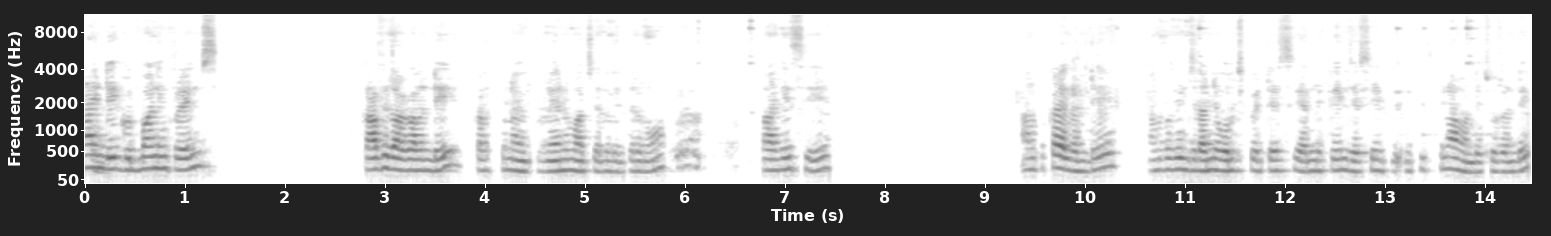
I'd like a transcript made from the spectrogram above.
హాయ్ అండి గుడ్ మార్నింగ్ ఫ్రెండ్స్ కాఫీ తాగాలండి కలుపుకున్నాం ఇప్పుడు. నేను మా చెల్లెలు ఇద్దరము తాగేసి అనపకాయలండి అనప గింజలు అన్నీ ఒలిచి పెట్టేసి అన్ని క్లీన్ చేసి పితికినామండి చూడండి.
